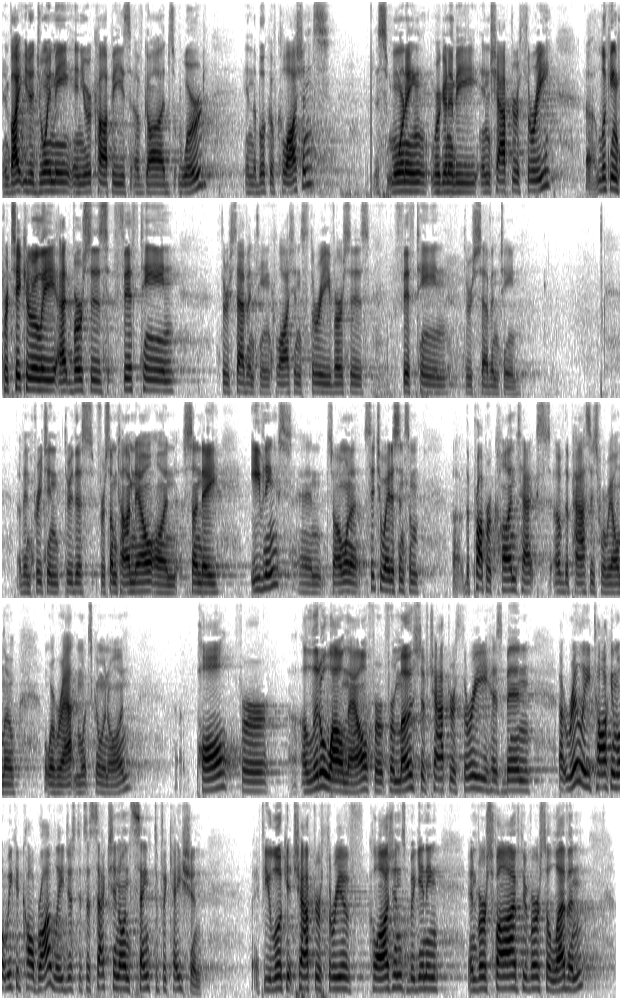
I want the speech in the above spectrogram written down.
Invite you to join me in your copies of God's Word in the book of Colossians. This morning we're going to be in chapter 3, uh, looking particularly at verses 15 through 17. Colossians 3, verses 15 through 17. I've been preaching through this for some time now on Sunday evenings, and so I want to situate us in some uh, the proper context of the passage where we all know where we're at and what's going on. Paul, for a little while now, for, for most of chapter 3, has been uh, really talking what we could call broadly just it's a section on sanctification. If you look at chapter 3 of Colossians, beginning in verse 5 through verse 11,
